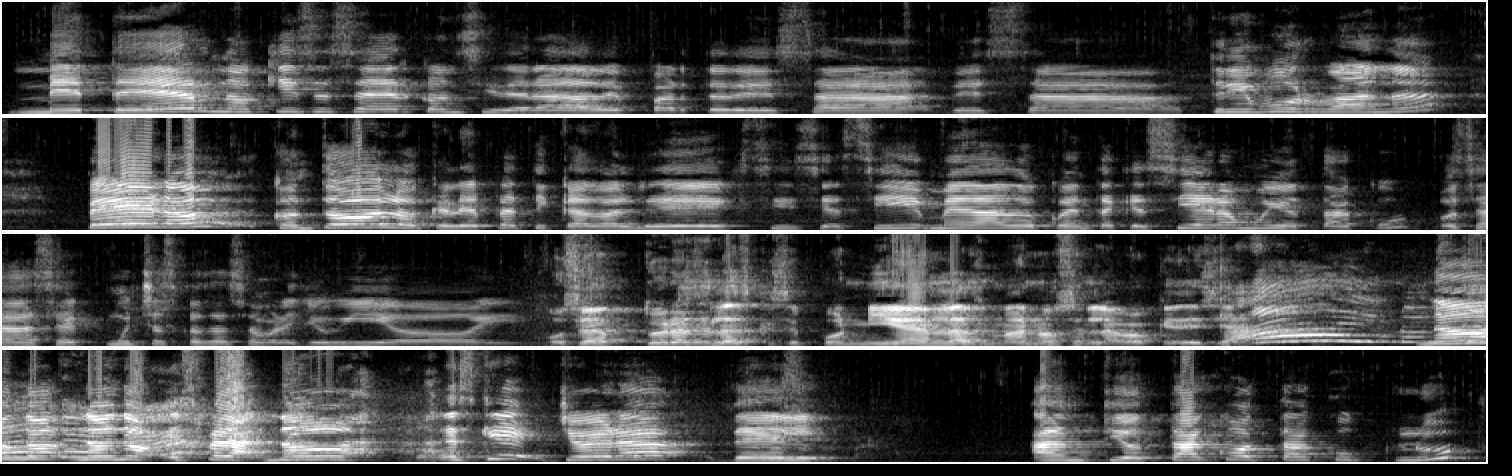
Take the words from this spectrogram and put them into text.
meter, no quise ser considerada de parte de esa, de esa tribu urbana, pero con todo lo que le he platicado a Alexis y así, me he dado cuenta que sí era muy otaku, o sea, hace muchas cosas sobre Yu-Gi-Oh! y... O sea, tú eras de las que se ponían las manos en la boca y decía, ¡ah! No, no, no, no, espera, no, es que yo era del anti-otaku otaku club,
